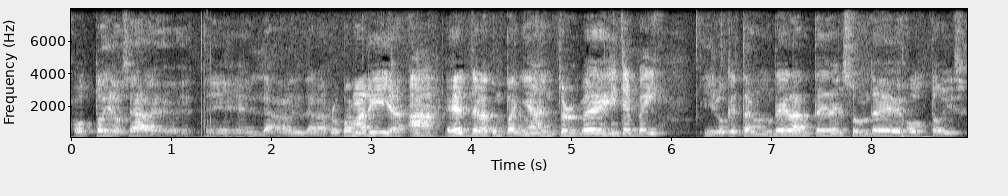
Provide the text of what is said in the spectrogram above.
Hot Toys, o sea, este, el, de- el de la ropa amarilla Ajá. es de la compañía Enter Bay Peter Bay. y lo que están delante de él son de Hot Toys.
